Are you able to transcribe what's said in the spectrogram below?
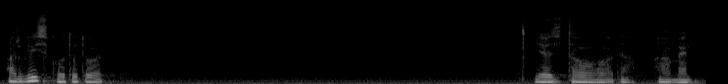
ar visu, ko tu dod. Jēzu tavā vārdā. Amen.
